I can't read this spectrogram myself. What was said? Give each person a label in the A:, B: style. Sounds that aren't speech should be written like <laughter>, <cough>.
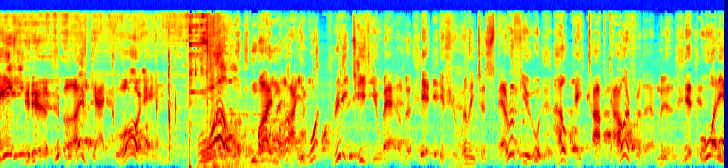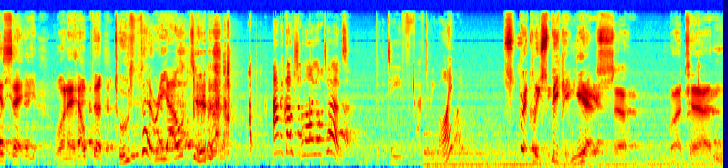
A: teeth? I've got coin. Well, my, my, what pretty teeth you have. If you're willing to spare a few, I'll pay top dollar for them. What do you say? Want to help the tooth fairy out?
B: How negotiable are your terms? Do the teeth have to be mine?
A: Strictly speaking, yes. Uh, but uh,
